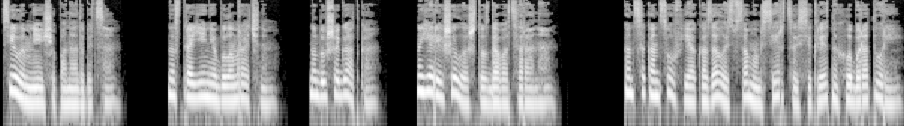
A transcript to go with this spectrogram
Силы мне еще понадобятся. Настроение было мрачным, на душе гадко, но я решила, что сдаваться рано. В конце концов, я оказалась в самом сердце секретных лабораторий.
